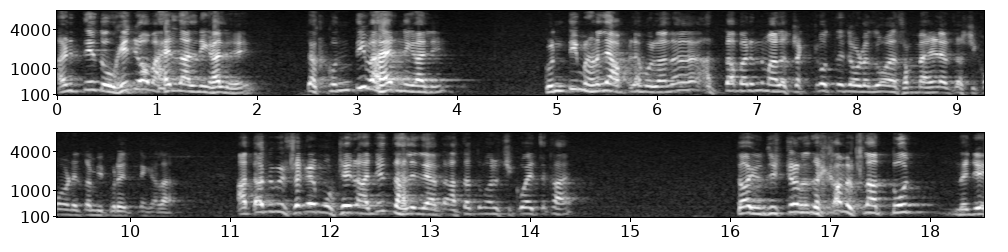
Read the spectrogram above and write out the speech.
आणि ते दोघे जेव्हा बाहेर जायला निघाले तर कुंती बाहेर निघाली. कुंती म्हणाले आपल्या मुलाला आत्तापर्यंत मला शक्य होतं तेवढं जो सांभाळण्याचा शिकवण्याचा मी प्रयत्न केला. आता तुम्ही सगळे मोठे राजेच झालेले आहात. आता तुम्हाला शिकवायचं काय? तर युधिष्ठिराला धक्का बसला. तो म्हणजे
